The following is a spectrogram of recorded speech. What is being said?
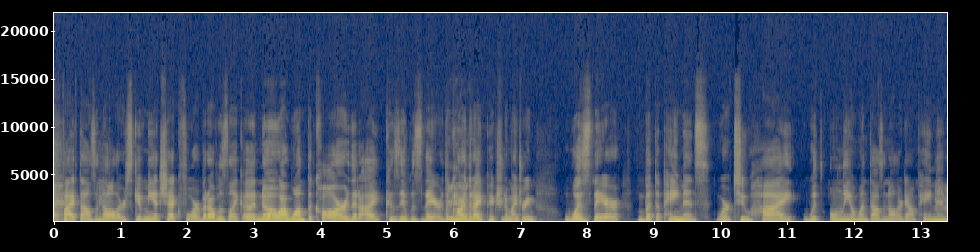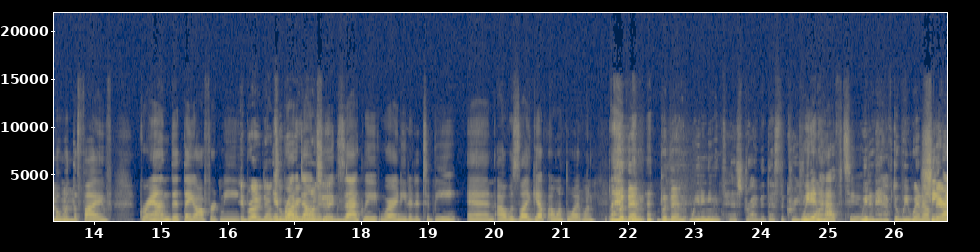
five thousand dollars, give me a check for. But I was like, uh, no, I want the car that I, because it was there. The car Yeah. that I pictured in my dream was there, but the payments were too high with only a one thousand dollar down payment. But with the five grand that they offered me, It brought it down to it where brought it down to it. exactly where I needed it to be, and I was like, "Yep, I want the white one." But then, but then we didn't even test drive it. That's the crazy. we didn't part. have to. We didn't have to. We went out She there.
